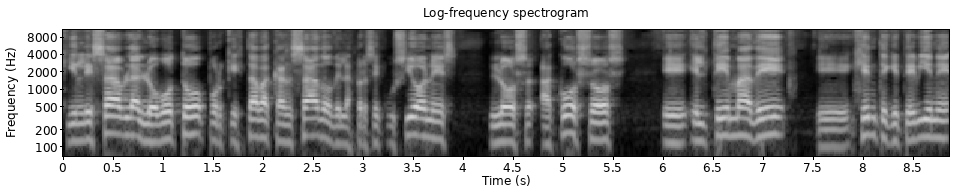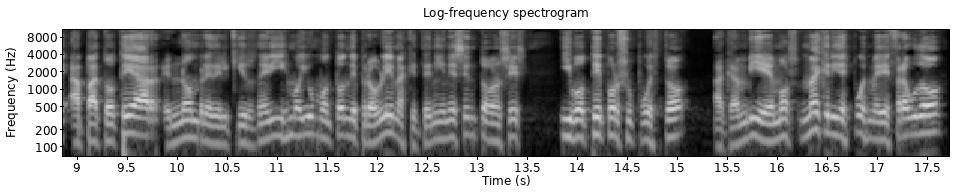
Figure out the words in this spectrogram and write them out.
quien les habla lo votó porque estaba cansado de las persecuciones, los acosos, eh, el tema de eh, gente que te viene a patotear en nombre del kirchnerismo y un montón de problemas que tenía en ese entonces, y voté, por supuesto, a Cambiemos. Macri después me defraudó,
